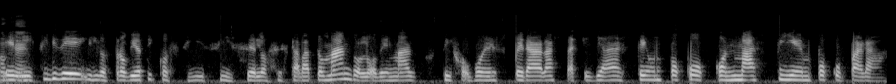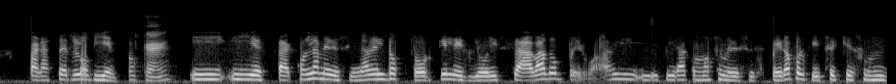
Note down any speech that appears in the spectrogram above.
El CBD y los probióticos sí, sí se los estaba tomando, lo demás dijo voy a esperar hasta que ya esté un poco con más tiempo para para hacerlo bien. Okay. Y, y está con la medicina del doctor que le dio el sábado, pero ay, mira cómo se me desespera porque dice que es un,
